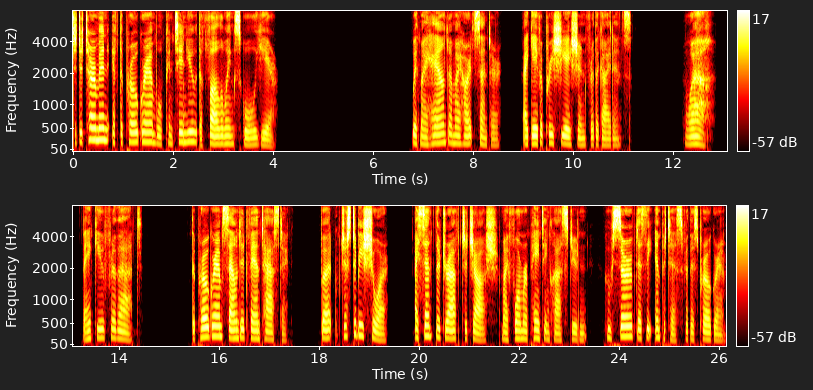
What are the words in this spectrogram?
to determine if the program will continue the following school year. With my hand on my heart center, I gave appreciation for the guidance. Well, thank you for that. The program sounded fantastic, but just to be sure, I sent the draft to Josh, my former painting class student, who served as the impetus for this program,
